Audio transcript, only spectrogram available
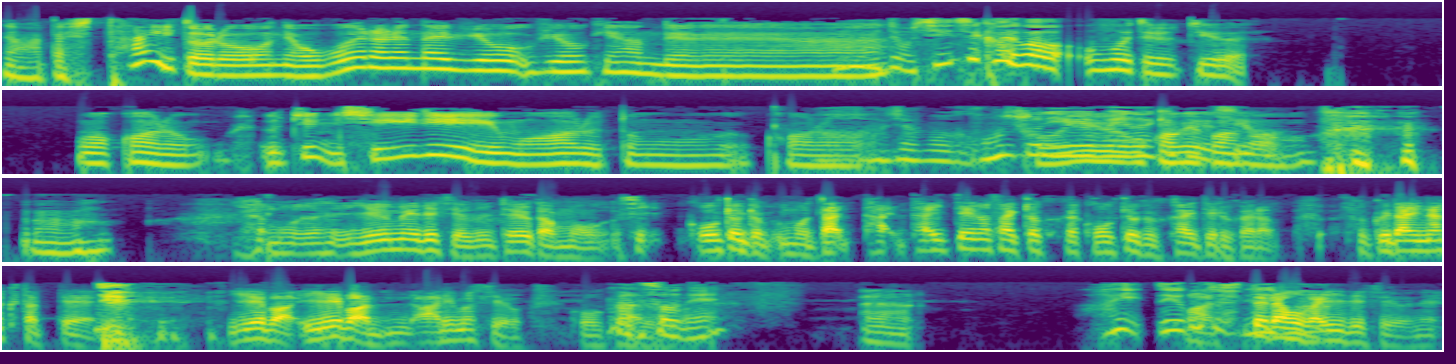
でも私タイトルをね、覚えられない病、病気なんだよあねーで。も新世界は覚えてるっていう。わかる。うちに CD もあると思うかあらー。じゃあもう本当そうに有名ないうおかげか曲ですよ。な。うん。いや、もう有名ですよ。というかもう、し公共曲、もうだ大大抵の作曲家公共曲書いてるから、ふ副題なくたって、言えば、言えばありますよ、公共曲。まあそう。ね。うん。はい、というこまあとで、ね。知ってた方がいいですよね。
